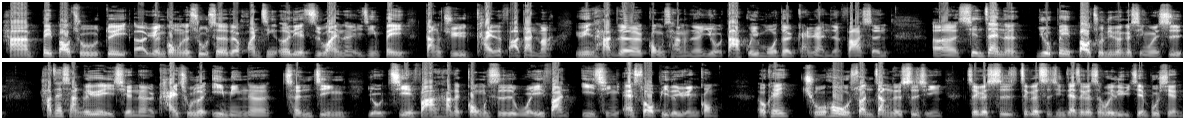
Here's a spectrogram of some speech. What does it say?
它被爆出对呃员工的宿舍的环境恶劣之外呢，已经被当局开了罚单嘛，因为它的工厂呢有大规模的感染的发生。呃，现在呢又被爆出另外一个新闻是，他在三个月以前呢开除了一名呢曾经有揭发他的公司违反疫情 SOP 的员工。OK，秋后算账的事情，这个是这个事情在这个社会屡见不鲜。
